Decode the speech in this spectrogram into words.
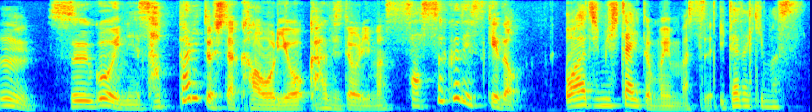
うん、すごいね、さっぱりとした香りを感じております。早速ですけど、お味見したいと思います。いただきます。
